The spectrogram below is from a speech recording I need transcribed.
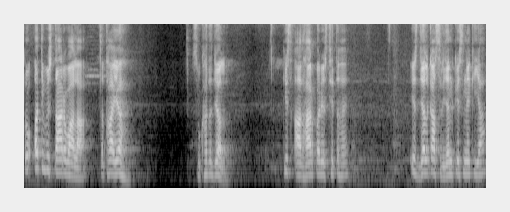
तो अति विस्तार वाला तथा यह सुखद जल किस आधार पर स्थित है? इस जल का सृजन किसने किया?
